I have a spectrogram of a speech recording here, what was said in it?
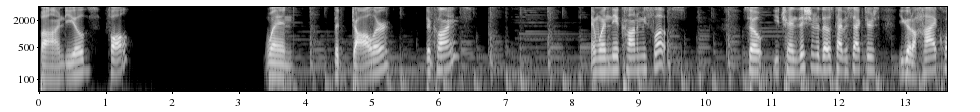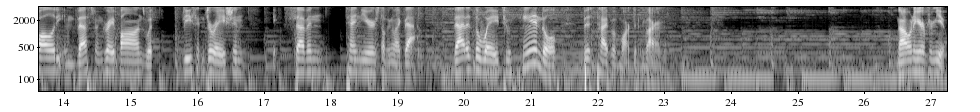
bond yields fall, when the dollar declines, and when the economy slows. So you transition to those type of sectors, you go to high quality investment grade bonds with decent duration, 7, 10 years, something like that. That is the way to handle this type of market environment. Now I want to hear from you.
